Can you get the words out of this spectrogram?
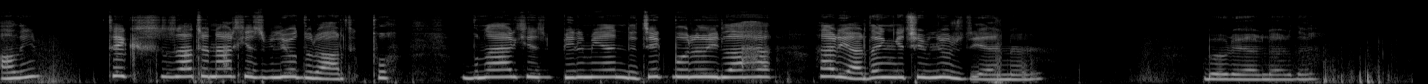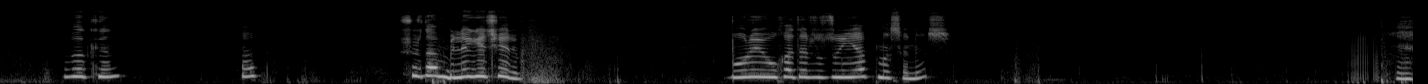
Alayım. Tek zaten herkes biliyordur artık. Bu, bunu herkes bilmeyen de tek boruyla he- her yerden geçebiliyoruz yani. Böyle yerlerde. Bakın. Hop. Şuradan bile geçerim. Burayı o kadar uzun yapmasanız. Heh.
